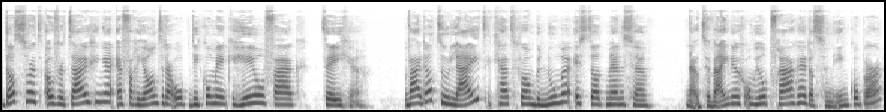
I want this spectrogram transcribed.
Dat soort overtuigingen en varianten daarop, die kom ik heel vaak tegen. Waar dat toe leidt, ik ga het gewoon benoemen, is dat mensen nou, te weinig om hulp vragen. Dat is een inkopper.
